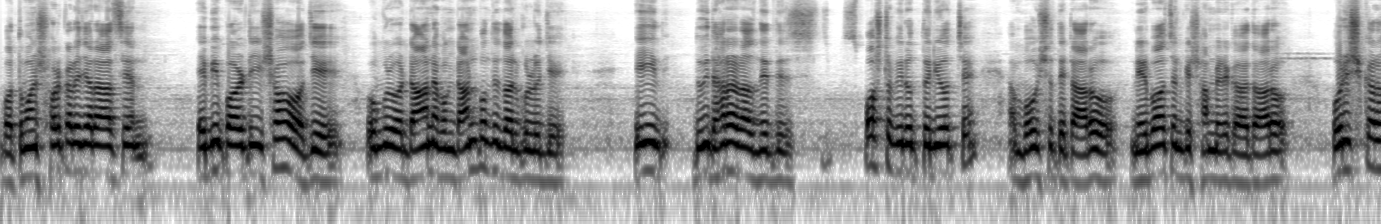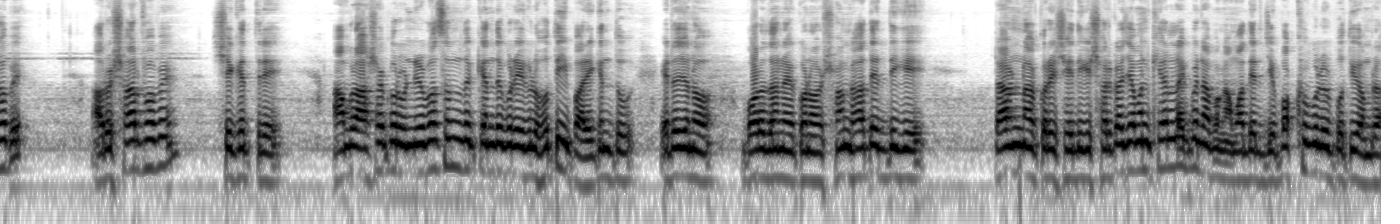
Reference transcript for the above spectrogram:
বর্তমান সরকারে যারা আছেন এবি পার্টি সহ যে উগ্র ডান এবং ডানপন্থী দলগুলো যে এই দুই ধারা রাজনীতির স্পষ্ট বিরোধ তৈরি হচ্ছে। ভবিষ্যতে এটা আরও নির্বাচনকে সামনে রেখে হয়তো আরও পরিষ্কার হবে, আরও শার্প হবে। সেক্ষেত্রে আমরা আশা করব নির্বাচন কেন্দ্র করে এগুলো হতেই পারে, কিন্তু এটা যেন বড় ধরনের কোনো সংঘাতের দিকে টার্ন না করে সেই দিকে সরকার যেমন খেয়াল রাখবেন এবং আমাদের যে পক্ষগুলোর প্রতিও আমরা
